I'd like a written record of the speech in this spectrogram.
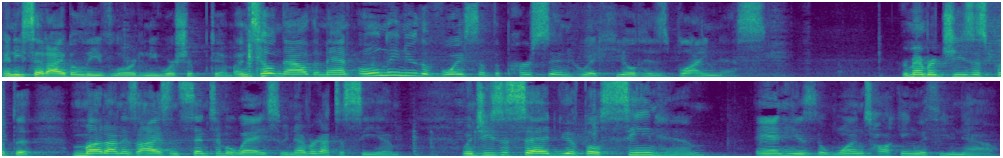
And he said, I believe, Lord, and he worshiped him. Until now, the man only knew the voice of the person who had healed his blindness. Remember, Jesus put the mud on his eyes and sent him away, so he never got to see him. When Jesus said, You have both seen him, and he is the one talking with you now.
